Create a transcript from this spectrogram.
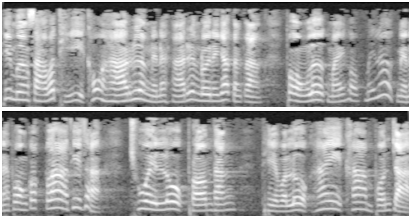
ที่เมืองสาวัตถีเขาหาเรื่องเนี่ยนะหาเรื่องโดยในยะต่างๆ พระองค์เลิกไหมก็ไม่เลิกเนี่ยนะพระองค์ก็กล้าที่จะช่วยโลกพร้อมทั้งเทวโลกให้ข้ามพ้นจาก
